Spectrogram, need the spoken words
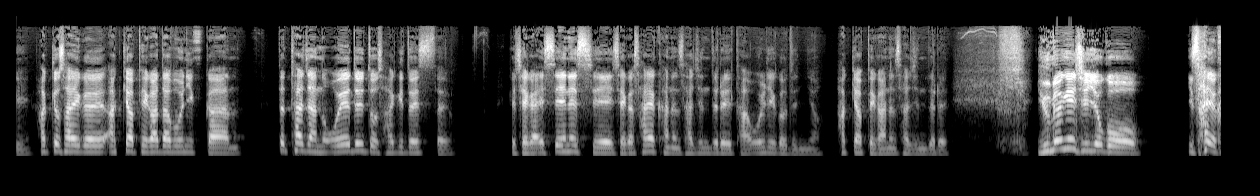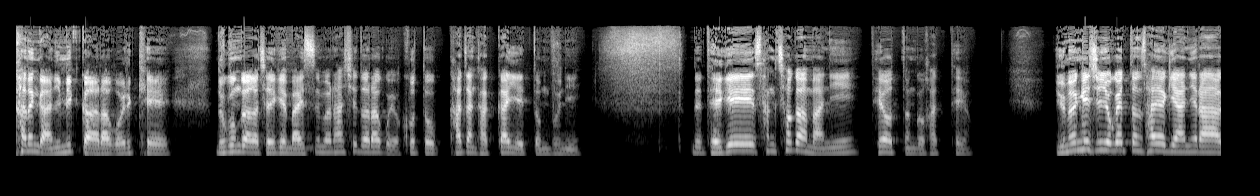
예, 학교 사역을 학교 앞에 가다 보니까 뜻하지 않은 오해들도 사기도 했어요. 제가 SNS에 제가 사역하는 사진들을 다 올리거든요. 학교 앞에 가는 사진들을. 유명해지려고 이 사역하는 거 아닙니까? 라고 이렇게 누군가가 저에게 말씀을 하시더라고요. 그것도 가장 가까이에 있던 분이. 근데 되게 상처가 많이 되었던 것 같아요. 유명해지려고 했던 사역이 아니라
